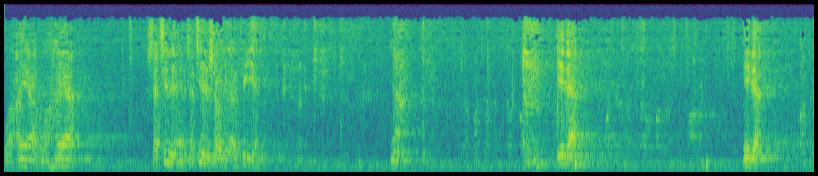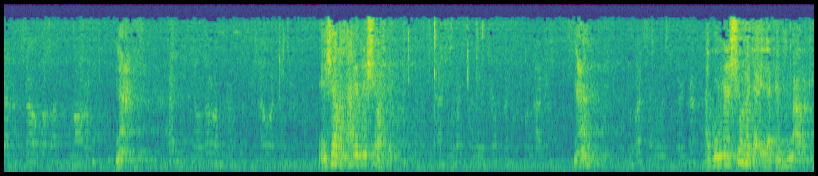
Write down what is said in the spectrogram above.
وأيا وهيا. تأتينا تأتينا إن شاء الله بالألفية نعم. إذا. إذا. نعم. إن شاء الله تعالى من الشهداء نعم. أقول من الشهداء إذا كان في المعركة.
